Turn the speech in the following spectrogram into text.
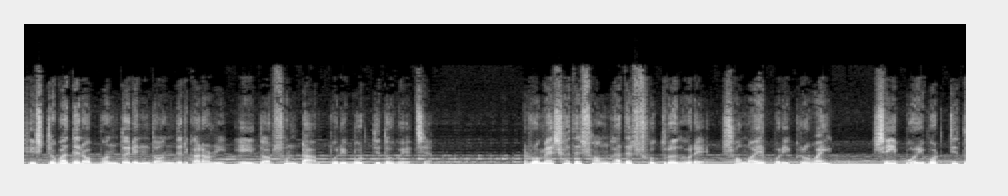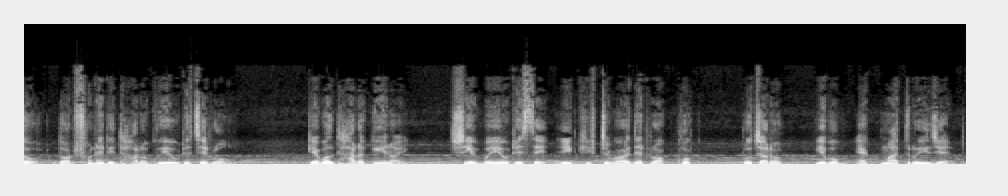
খ্রিস্টবাদের অভ্যন্তরীণ দ্বন্দ্বের কারণে এই দর্শনটা পরিবর্তিত হয়েছে। রোমের সাথে সংঘাতের সূত্র ধরে সময়ের পরিক্রমায় সেই পরিবর্তিত দর্শনেরই ধারক হয়ে উঠেছে রোম। কেবল ধারকই নয়, সে হয়ে উঠেছে এই খ্রিস্টবাদের রক্ষক, প্রচারক এবং একমাত্র এজেন্ট।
